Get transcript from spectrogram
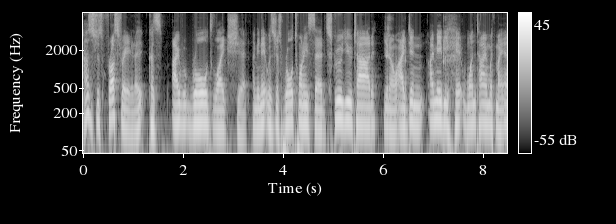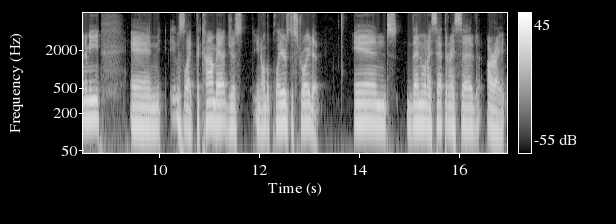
I was just frustrated because I rolled like shit. I mean, it was just Roll20 said, screw you, Todd. You know, I didn't, I maybe hit one time with my enemy and it was like the combat just you know, the players destroyed it. And then when I sat there and I said, "All right,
